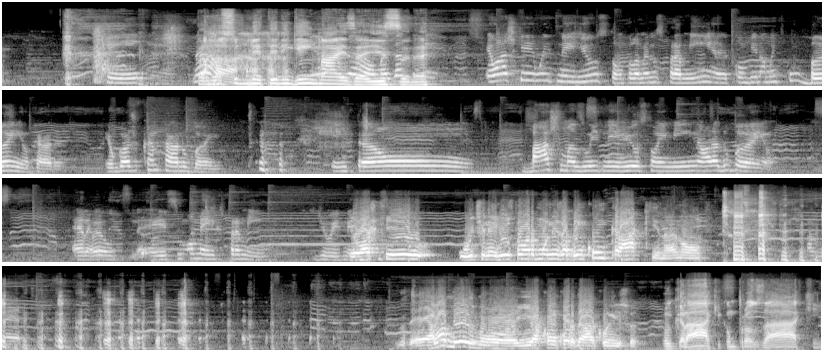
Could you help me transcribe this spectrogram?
Sim. Para não submeter ninguém mais a não, mas isso, assim, né? Eu acho que Whitney Houston, pelo menos pra mim, é- combina muito com banho, cara. Eu gosto de cantar no banho. então, baixo umas Whitney Houston em mim na hora do banho. É, eu- é esse momento pra mim de Whitney Eu acho que o o Whitney Houston harmoniza bem com crack, né? Não... Ela mesma ia concordar com isso. Com crack, com Prozac.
